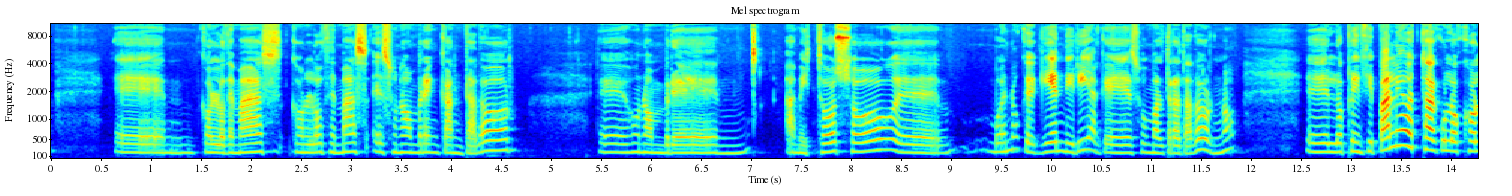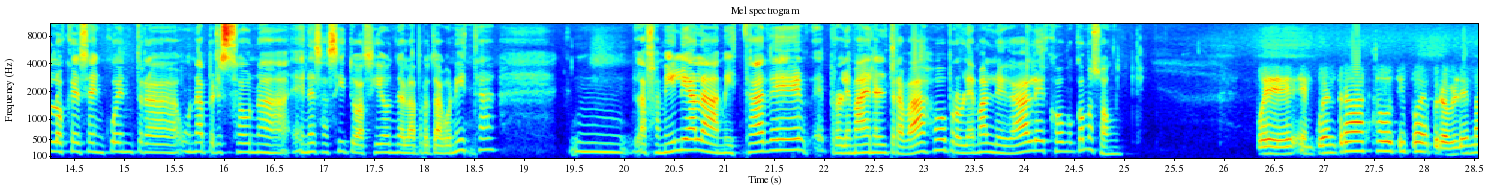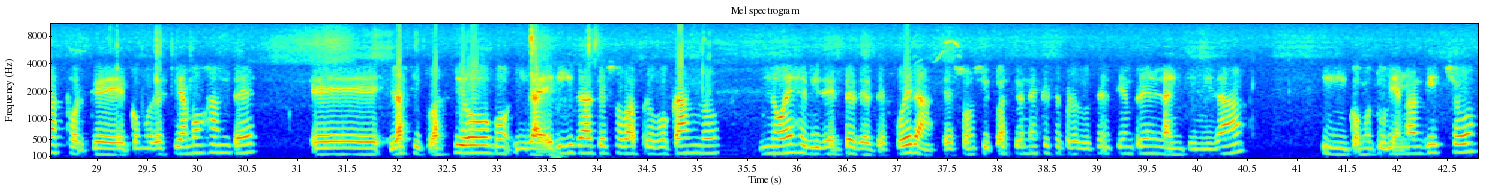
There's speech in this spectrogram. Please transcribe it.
Eh, con, los demás, con los demás es un hombre encantador, es un hombre mm, amistoso, bueno, que quién diría que es un maltratador, ¿no? Eh, los principales obstáculos con los que se encuentra una persona en esa situación de la protagonista, mm, la familia, las amistades, eh, problemas en el trabajo, problemas legales, ¿cómo, cómo son? Pues encuentras todo tipo de problemas porque, como decíamos antes, eh, la situación y la herida que eso va provocando no es evidente desde fuera. Son situaciones que se producen siempre en la intimidad y como tú bien has dicho,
